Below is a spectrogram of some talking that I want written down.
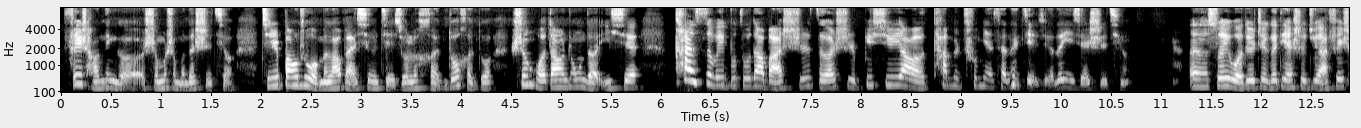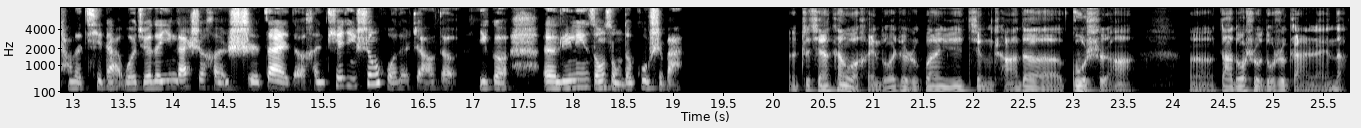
非常那个什么什么的事情，其实帮助我们老百姓解决了很多很多生活当中的一些看似微不足道吧，实则是必须要他们出面才能解决的一些事情。嗯，所以我对这个电视剧啊非常的期待，我觉得应该是很实在的、很贴近生活的这样的一个呃林林总总的故事吧。呃，之前看过很多就是关于警察的故事啊，嗯，大多数都是感人的。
